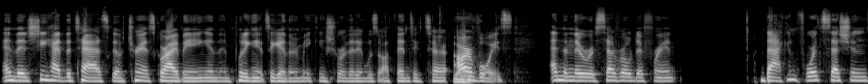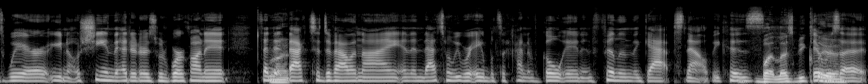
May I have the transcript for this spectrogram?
And then she had the task of transcribing and then putting it together and making sure that it was authentic to our voice. And then there were several different back and forth sessions where you know she and the editors would work on it send Right. it back to devale and i and then that's when we were able to kind of go in and fill in the gaps now because But let's be clear. was a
